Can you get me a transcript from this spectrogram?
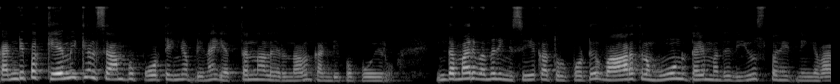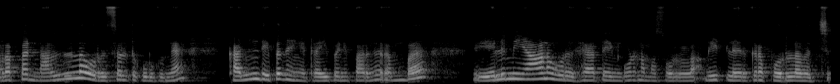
கண்டிப்பாக கெமிக்கல் ஷாம்பு போட்டிங்க அப்படின்னா எத்தனை நாள் இருந்தாலும் கண்டிப்பாக போயிடும் இந்த மாதிரி வந்து நீங்கள் சீக்காத்தூள் போட்டு வாரத்தில் மூணு டைம் வந்து இது யூஸ் பண்ணிவிட்டு நீங்கள் வர்றப்ப நல்ல ஒரு ரிசல்ட் கொடுக்குங்க. கண்டிப்பாக இதை நீங்கள் ட்ரை பண்ணி பாருங்கள் ரொம்ப எளிமையான ஒரு ஹேர் டைன் கூட நம்ம சொல்லலாம். வீட்டில் இருக்கிற பொருளை வச்சு.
